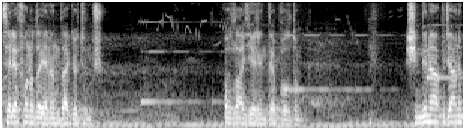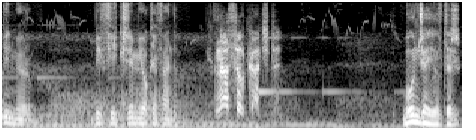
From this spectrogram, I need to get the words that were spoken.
Telefonu da yanında götürmüş. Olay yerinde buldum. Şimdi ne yapacağını bilmiyorum. Bir fikrim yok efendim. Nasıl kaçtı? Bunca yıldır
